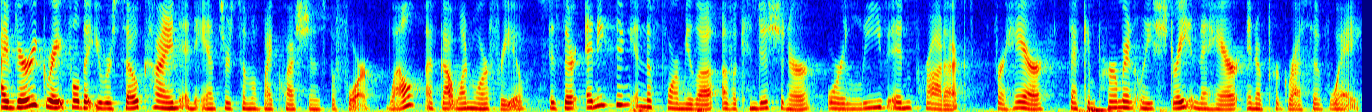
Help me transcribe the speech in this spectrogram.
I'm very grateful that you were so kind and answered some of my questions before. Well, I've got one more for you. Is there anything in the formula of a conditioner or leave in product for hair that can permanently straighten the hair in a progressive way?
